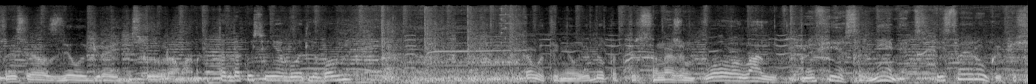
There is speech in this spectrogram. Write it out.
Что, если я вас сделаю героиней своего романа? Тогда пусть у нее будет любовник. Кого ты имел в виду под персонажем Воланд, профессор, немец, из твоей рукописи?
